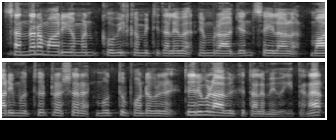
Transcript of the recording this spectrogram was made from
சந்தன மாரியம்மன் கோவில் கமிட்டி தலைவர் எம் ராஜன் செயலாளர் மாரிமுத்து ட்ரெஷரர் முத்து போன்றவர்கள் திருவிழாவிற்கு தலைமை வகித்தனர்.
